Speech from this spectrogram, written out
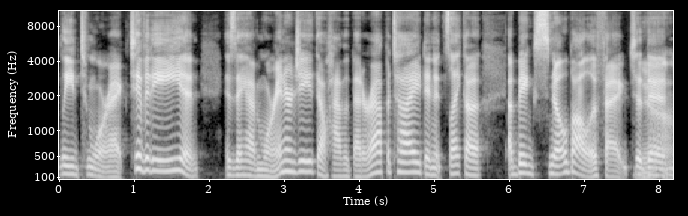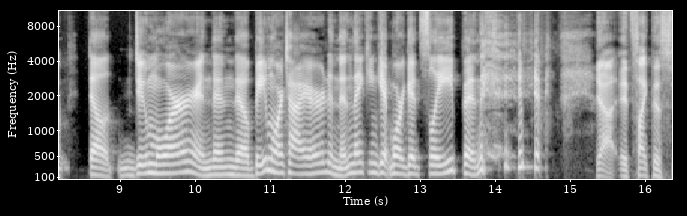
lead to more activity. And as they have more energy, they'll have a better appetite. And it's like a, a big snowball effect. Yeah. Then they'll do more and then they'll be more tired and then they can get more good sleep and yeah it's like this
